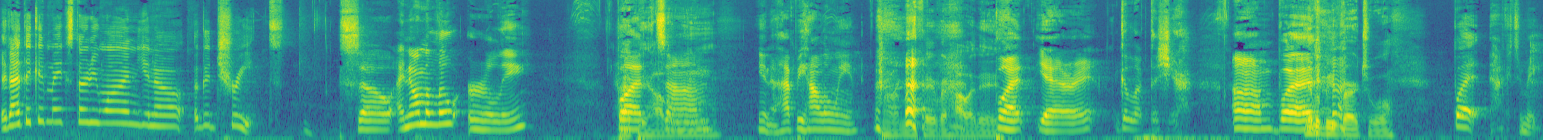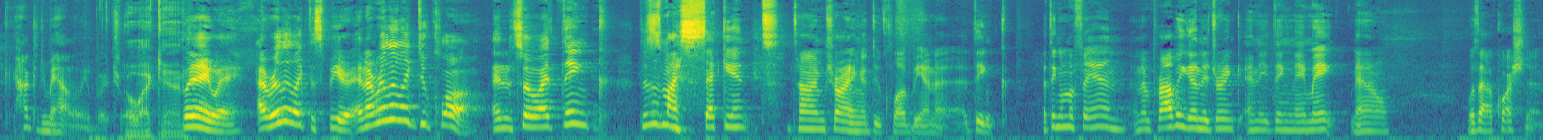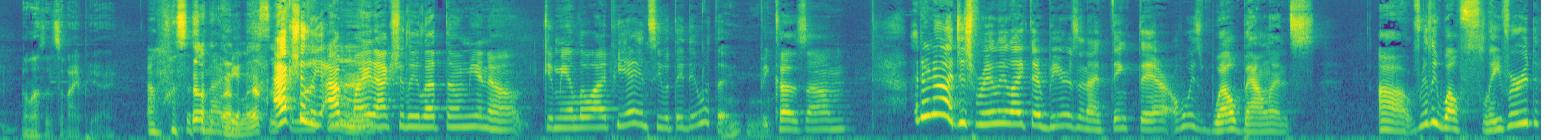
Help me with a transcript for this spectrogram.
and I think it makes 31, you know, a good treat. So I know I'm a little early, but um, you know, happy Halloween. One of my favorite holidays. but yeah, right. Good luck this year. Um, but It'll be virtual. but how could you make how could you make Halloween virtual? Oh, I can. But anyway, I really like the beer, and I really like Duclaw, and so I think this is my second time trying a Duclaw beer, and I I think I think I'm a fan, and I'm probably gonna drink anything they make now, without question, Unless it's an IPA. unless it's an IPA. Unless it's an actually, I might actually let them, you know, give me a little IPA and see what they do with it, because um, I don't know, I just really like their beers, and I think they're always well balanced uh, really well flavored,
